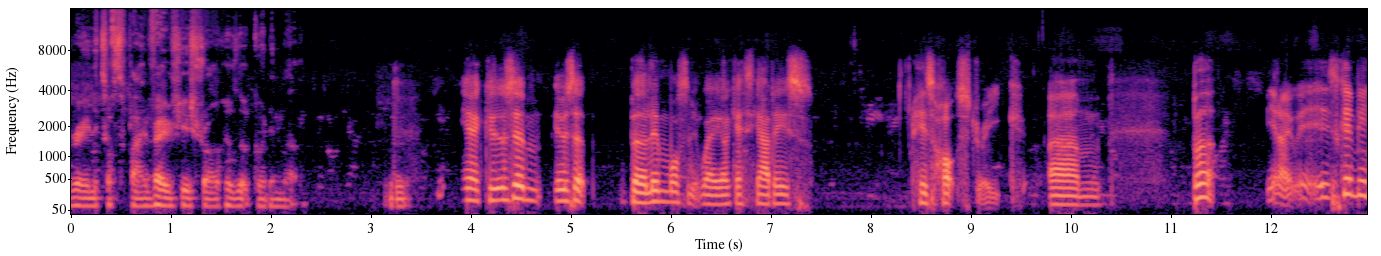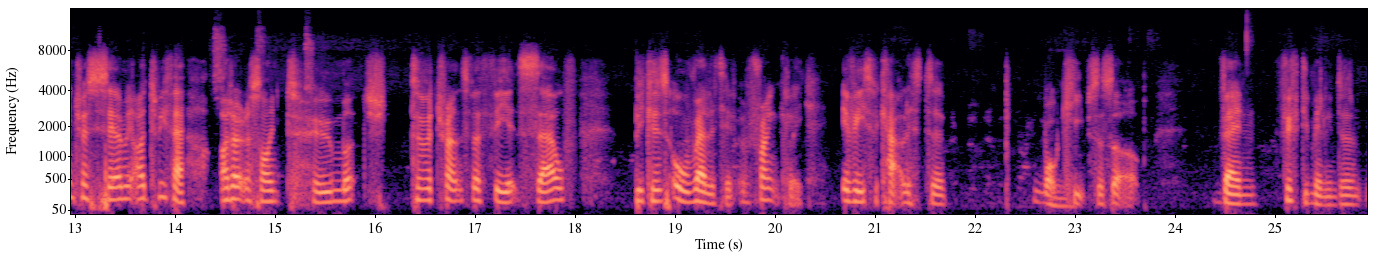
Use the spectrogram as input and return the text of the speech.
really tough to play. Very few strikers look good in that. Yeah, because it was um, it was at Berlin, wasn't it? Where I guess he had his his hot streak. Um, but you know, it's going to be interesting to see. I mean, to be fair, I don't assign too much to the transfer fee itself because it's all relative. And frankly, if he's the catalyst to what Mm. keeps us up, then fifty million doesn't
